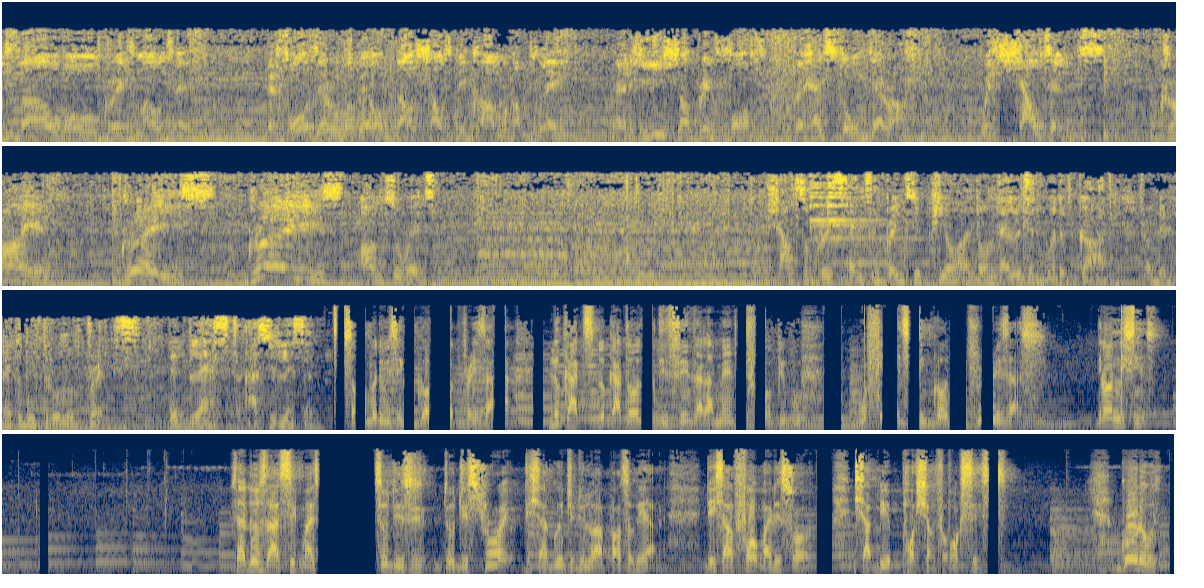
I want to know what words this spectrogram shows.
art thou, O great mountain? Before Zerubbabel thou shalt become a plain, and he shall bring forth the headstone thereof, with shoutings, crying, Grace, grace unto it. Shouts of Grace Center brings you pure and undiluted word of God from the impeccable throne of grace. Be blessed as you listen. Somebody will say, God praise her. Look at look at all the things that are meant for people. What is in God praise us? They're not nations. So those that seek my so this, to destroy, they shall go into the lower parts of the earth. They shall fall by the sword. It shall be a portion for foxes. Go to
